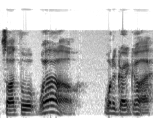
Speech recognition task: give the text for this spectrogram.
So I thought, wow, what a great guy.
